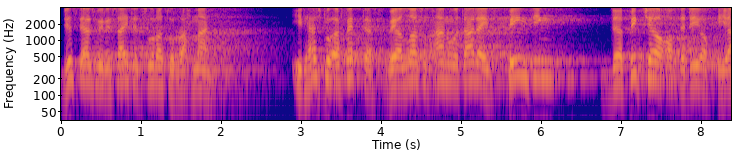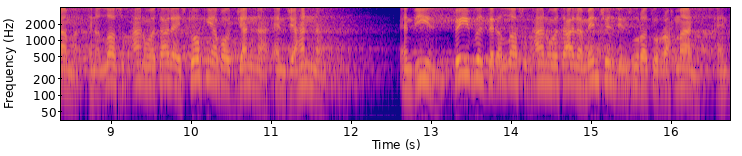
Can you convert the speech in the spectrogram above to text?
Just as we recited Surah Ar-Rahman, it has to affect us where Allah subhanahu wa ta'ala is painting the picture of the day of Qiyamah. And Allah subhanahu wa ta'ala is talking about Jannah and Jahannam. And these favors that Allah subhanahu wa ta'ala mentions in Surah Ar-Rahman. And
